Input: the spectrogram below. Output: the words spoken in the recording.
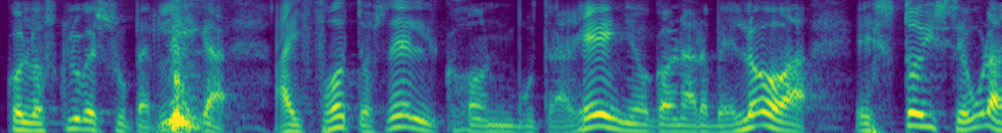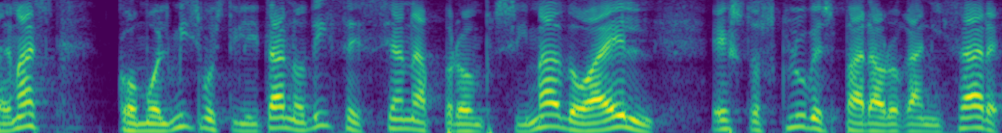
con los clubes Superliga. Hay fotos de él con Butragueño, con Arbeloa. Estoy seguro. Además, como el mismo Estilitano dice, se han aproximado a él estos clubes para organizar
